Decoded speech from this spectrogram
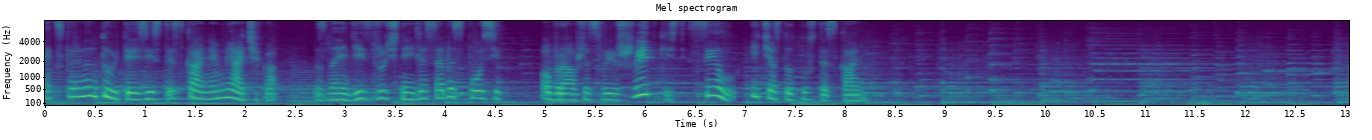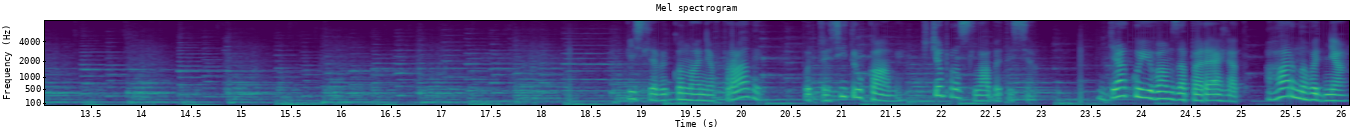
Експериментуйте зі стисканням м'ячика. Знайдіть зручний для себе спосіб, обравши свою швидкість, силу і частоту стискань. Після виконання вправи потрясіть руками, щоб розслабитися. Дякую вам за перегляд. Гарного дня!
